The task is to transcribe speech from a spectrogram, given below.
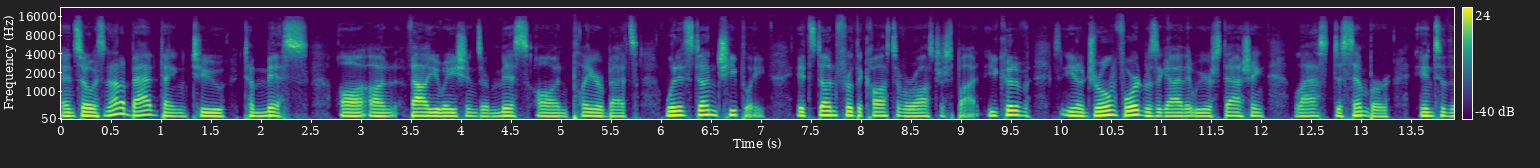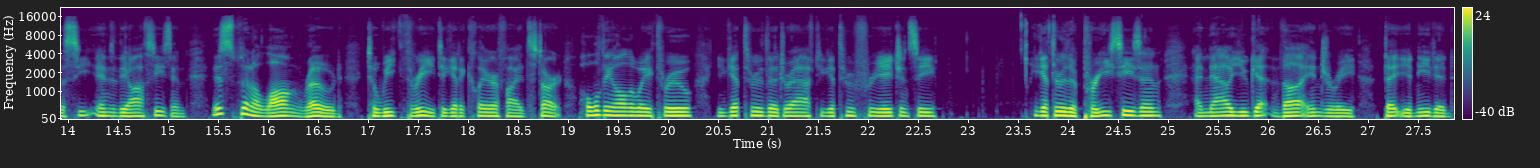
And so it's not a bad thing to to miss on, on, valuations or miss on player bets when it's done cheaply. It's done for the cost of a roster spot. You could have, you know, Jerome Ford was a guy that we were stashing last December into the se- into the off season. This has been a long road to week three to get a clarified start. Holding all the way through, you get through the draft, you get through free agency you get through the preseason, and now you get the injury that you needed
